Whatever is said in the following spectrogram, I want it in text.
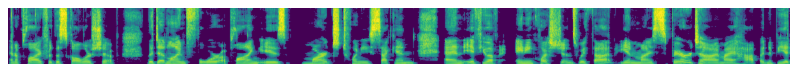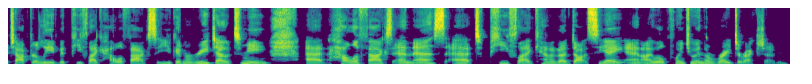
and apply for the scholarship. The deadline for applying is March 22nd. And if you have any questions with that, in my spare time, I happen to be a chapter lead with PFLAG Halifax. You can reach out to me at halifaxns at pflagcanada.ca and I will point you in the right direction.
